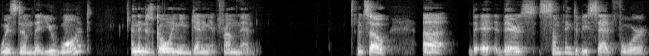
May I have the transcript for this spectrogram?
wisdom that you want and then just going and getting it from them. And so uh, th- there's something to be said for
